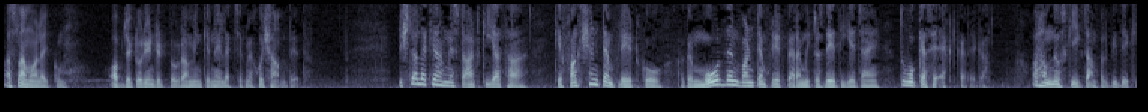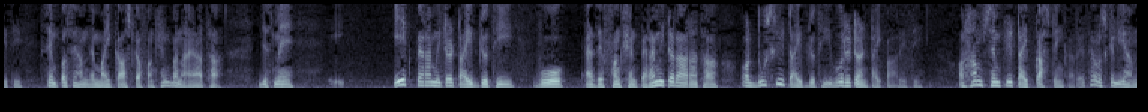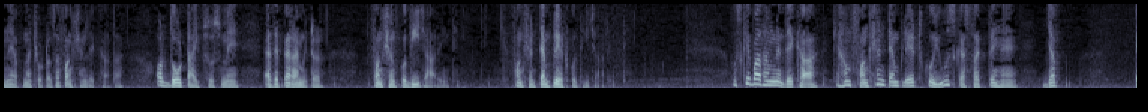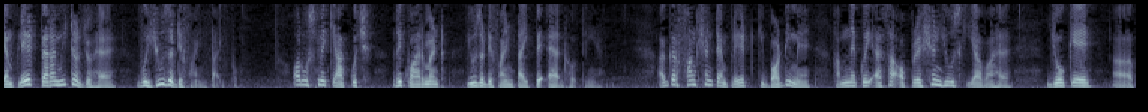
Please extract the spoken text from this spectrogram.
السلام علیکم۔ Object oriented programming کے نئے لیکچر میں خوش آمدید۔ پچھلا لیکچر ہم نے سٹارٹ کیا تھا کہ فنکشن ٹیمپلیٹ کو اگر more than one template parameters دے دیے جائیں تو وہ کیسے ایکٹ کرے گا؟ اور ہم نے اس کی ایگزامپل بھی دیکھی تھی۔ سمپل سے ہم نے مائی کاسٹ کا فنکشن بنایا تھا، جس میں ایک پیرامیٹر ٹائپ جو تھی وہ ایز اے فنکشن پیرامیٹر آ رہا تھا اور دوسری ٹائپ جو تھی وہ ریٹرن ٹائپ آ رہی تھی۔ اور ہم سمپلی ٹائپ کاسٹنگ کر رہے تھے اور اس کے لیے ہم نے اپنا چھوٹا سا فنکشن لکھا تھا اور دو ٹائپس اس میں ایز اے پیرامیٹر فنکشن کو دی جا رہی تھی فنکشن ٹیمپلیٹ کو دی جا رہی تھی۔ اس کے بعد ہم نے دیکھا کہ ہم فنکشن ٹیمپلیٹ کو یوز کر سکتے ہیں جب ٹیمپلیٹ پیرامیٹر جو ہے وہ یوزر ڈیفائن ٹائپ ہو۔ اور اس میں کیا کچھ ریکوائرمنٹ یوزر ڈیفائن ٹائپ پہ ایڈ ہوتی ہیں۔ اگر فنکشن ٹیمپلیٹ کی باڈی میں ہم نے کوئی ایسا آپریشن یوز کیا ہوا ہے جو کہ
